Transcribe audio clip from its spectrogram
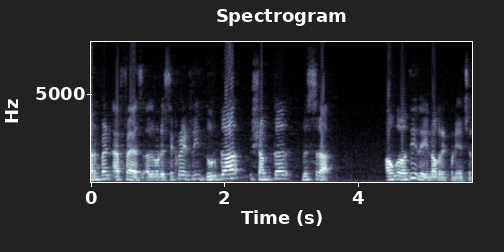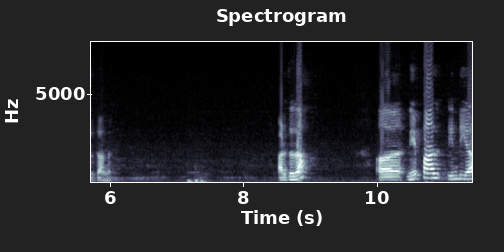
urban affairs அதனுடைய செக்ரட்டரி துர்கா சங்கர் மிஸ்ரா அவங்க வந்து இதை இனாகிரேட் பண்ணி வச்சிருக்காங்க. அடுத்ததா Nepal India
